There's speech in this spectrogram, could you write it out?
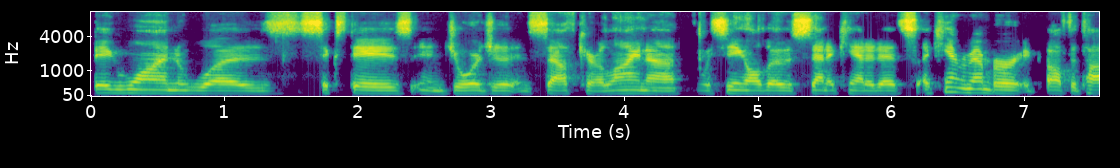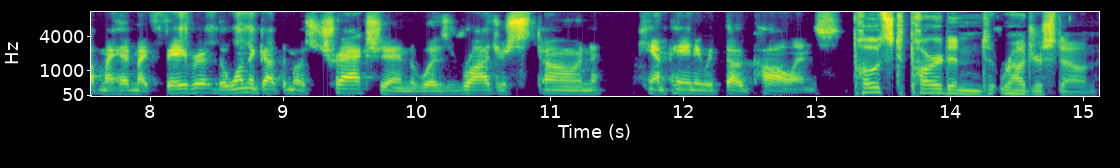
big one was six days in georgia and south carolina with seeing all those senate candidates. I can't remember off the top of my head my favorite. The one that got the most traction was roger stone campaigning with Doug Collins. Post pardoned Roger Stone.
